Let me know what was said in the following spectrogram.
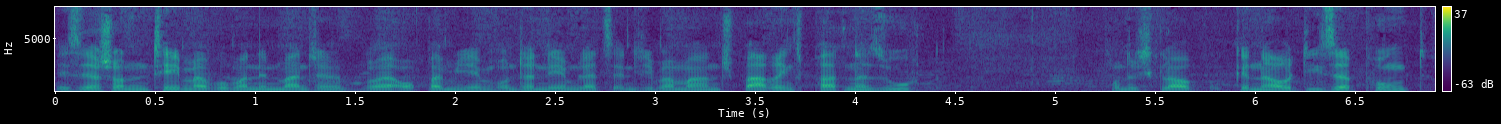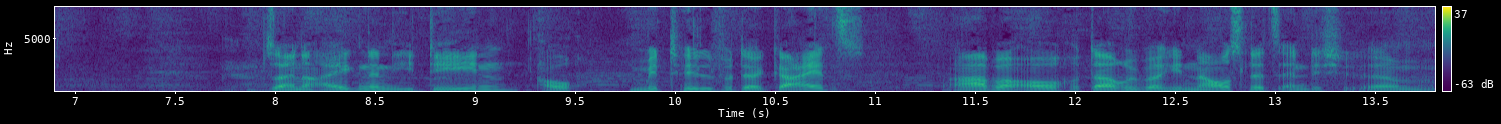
ist ja schon ein Thema, wo man in manchen, auch bei mir im Unternehmen letztendlich immer mal einen Sparingspartner sucht. Und ich glaube, genau dieser Punkt, seine eigenen Ideen auch mithilfe der Guides aber auch darüber hinaus letztendlich ähm,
